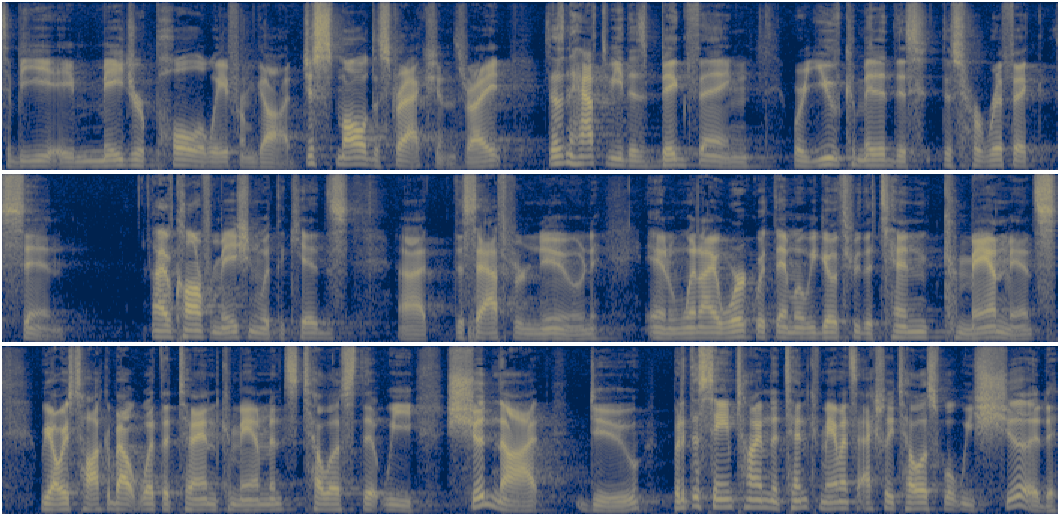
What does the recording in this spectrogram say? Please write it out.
to be a major pull away from God. Just small distractions, right? It doesn't have to be this big thing where you've committed this, this horrific sin. I have confirmation with the kids uh, this afternoon, and when I work with them, when we go through the Ten Commandments, we always talk about what the Ten Commandments tell us that we should not do, but at the same time, the Ten Commandments actually tell us what we should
